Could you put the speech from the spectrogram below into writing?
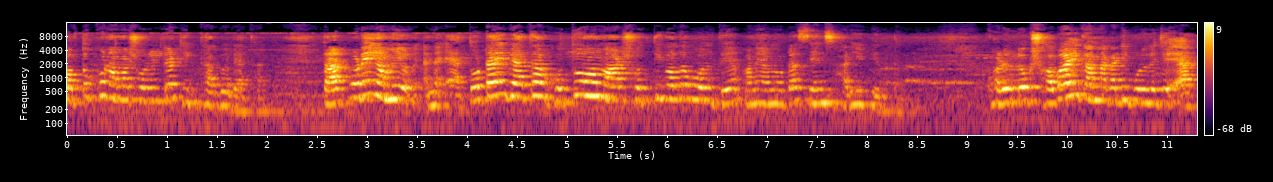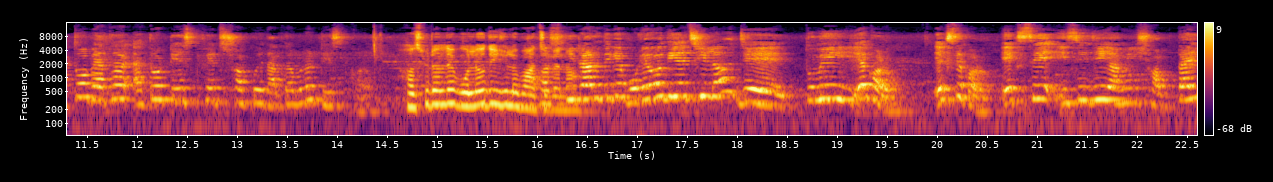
ততক্ষণ আমার শরীরটা ঠিক থাকবে, ব্যথা। তারপরেই আমি মানে এতটাই ব্যথা হতো আমার সত্যি কথা বলতে মানে আমি ওটা সেন্স হারিয়ে ফেলতাম। ঘরের লোক সবাই কান্নাকাটি করে গেছে এত ব্যথা এত টেস্ট ফেস্ট সব করে ডাক্তার বলে টেস্ট করো। হসপিটালে বলেও দিয়েছিল বাঁচবে না। হসপিটাল থেকে বলেও দিয়েছিল যে তুমি এ করো এক্সরে করো। এক্সরে ইসিজি আমি সবটাই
